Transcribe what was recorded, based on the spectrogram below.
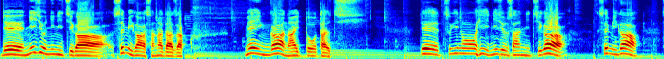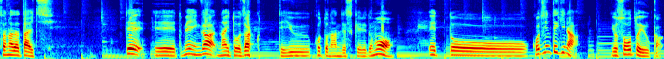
で、22日がセミが真田ザック、メインが内藤太一。で、次の日23日がセミが真田太一。で、えー、とメインが内藤ザックっていうことなんですけれども、えっと、個人的な予想というか、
